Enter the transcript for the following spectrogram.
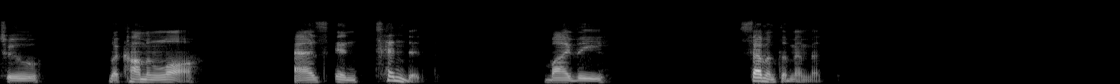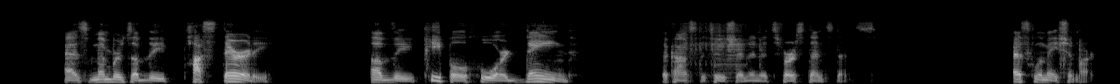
to the common law as intended by the Seventh Amendment as members of the posterity of the people who ordained the Constitution in its first instance. Exclamation mark.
